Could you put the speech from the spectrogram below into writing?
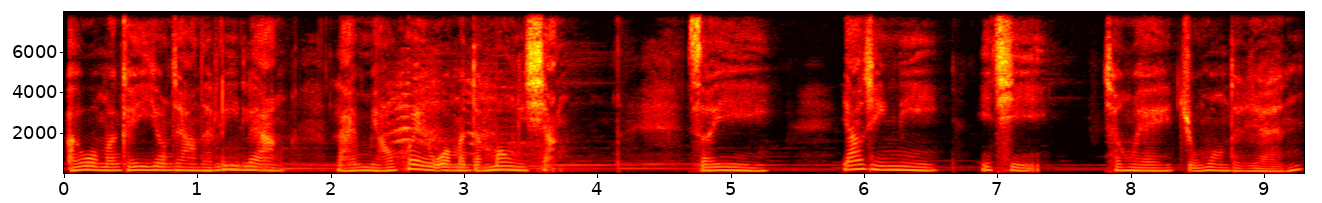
而我们可以用这样的力量来描绘我们的梦想。所以，邀请你一起成为逐梦的人。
